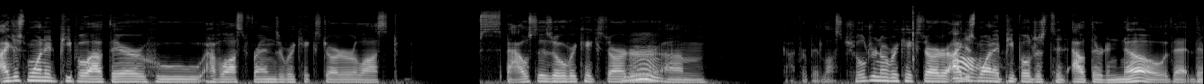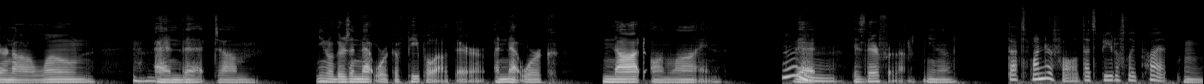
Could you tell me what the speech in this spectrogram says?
I just wanted people out there who have lost friends over Kickstarter, lost spouses over Kickstarter, Mm. um, God forbid, lost children over Kickstarter. I just Oh. wanted people just to out there to know that they're not alone Mhm. and that um, you know there's a network of people out there, a network not online that Hmm, is there for them. You know. that's wonderful. That's beautifully put. Hmm.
